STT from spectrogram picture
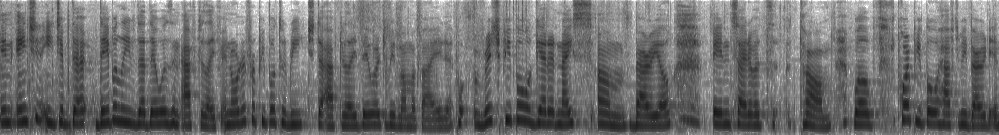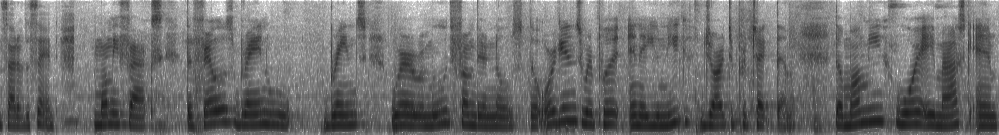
In ancient Egypt, they believed that there was an afterlife. In order for people to reach the afterlife, they were to be mummified. rich people would get a nice um, burial inside of a tomb. Well, poor people would have to be buried inside of the sand. Mummy facts: The pharaoh's brain brains were removed from their nose. The organs were put in a unique jar to protect them. The mummy wore a mask and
